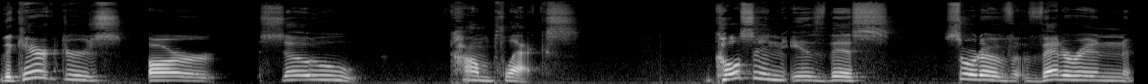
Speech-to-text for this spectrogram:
The characters are so complex. Coulson is this sort of veteran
